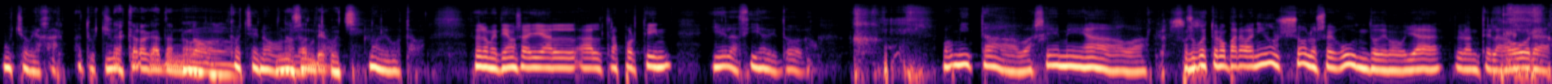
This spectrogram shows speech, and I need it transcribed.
mucho viajar a Tucho. No es que los gatos no. No. Coche no, No no son de coche. No le gustaba. Entonces lo metíamos ahí al, al transportín y él hacía de todo. Vomitaba, se meaba. Por supuesto, no paraba ni un solo segundo de maullar durante la hora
